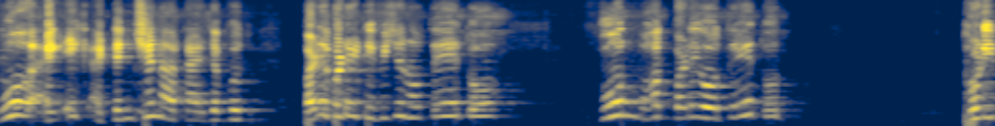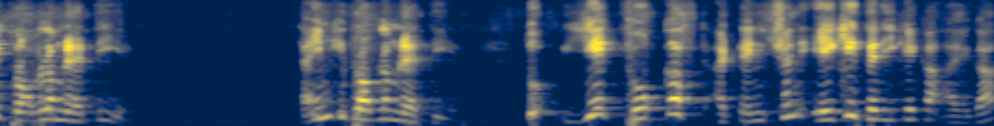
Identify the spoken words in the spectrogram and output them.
वो एक अटेंशन आता है। जब वो बड़े बड़े डिवीज़न होते हैं तो जोन बहुत बड़े होते हैं तो थोड़ी प्रॉब्लम रहती है। टाइम की प्रॉब्लम रहती है। तो ये फोकस्ड अटेंशन एक ही तरीके का आएगा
